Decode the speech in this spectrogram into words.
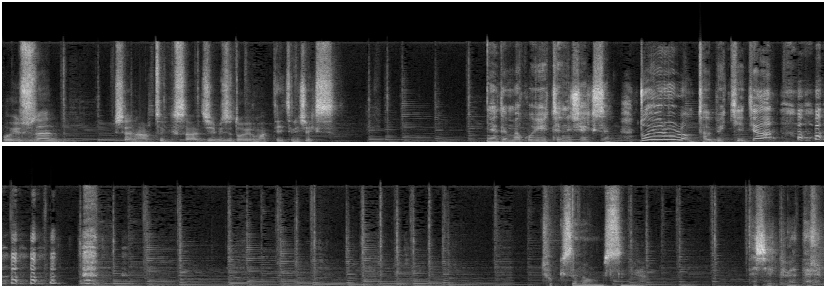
O yüzden sen artık sadece bizi doyurmakla yetineceksin. Ne demek o yetineceksin? Doyururum tabii ki ya. Çok güzel olmuşsun ya. Teşekkür ederim.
